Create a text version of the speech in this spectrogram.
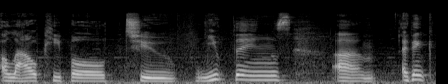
allow people to mute things? Um, I think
